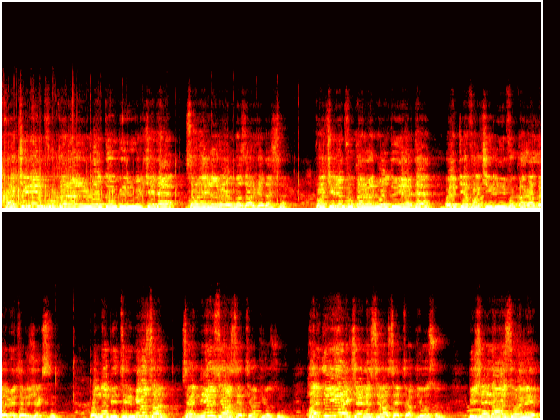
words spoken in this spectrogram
Fakirin fukaranın olduğu bir ülkede saraylar olmaz arkadaşlar. Fakirin fukaranın olduğu yerde önce fakirliği fukaralığı bitireceksin. Bunu bitirmiyorsan sen niye siyaset yapıyorsun? Hangi gerekçeyle siyaset yapıyorsun? Bir şey daha söyleyeyim.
